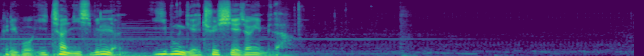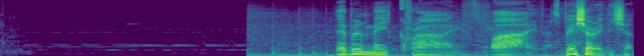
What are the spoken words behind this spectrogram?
그리고 2021년 2분기에 출시 예정입니다. Devil May Cry 5 스페셜 에디션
